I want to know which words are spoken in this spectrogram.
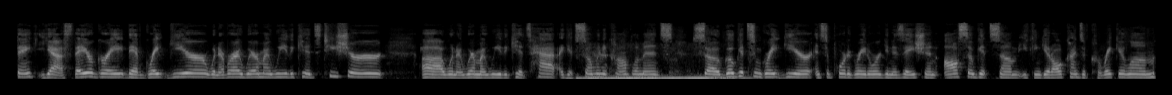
Thank yes, they are great. They have great gear. Whenever I wear my We the Kids T-shirt, uh, when I wear my We the Kids hat, I get so many compliments. So go get some great gear and support a great organization. Also get some. You can get all kinds of curriculum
